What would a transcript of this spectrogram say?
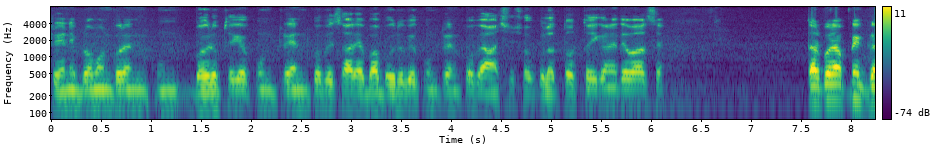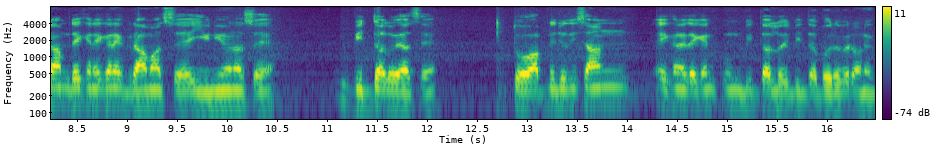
ট্রেনে ভ্রমণ করেন, কোন ভৈরব থেকে কোন ট্রেন কবে ছাড়ে বা ভৈরবে কোন ট্রেন কবে আসে, সবগুলো তথ্য এখানে দেওয়া আছে। তারপরে আপনি গ্রাম, দেখেন, এখানে গ্রাম আছে, ইউনিয়ন আছে, বিদ্যালয় আছে। তো আপনি যদি চান, এখানে দেখেন, কোন বিদ্যালয়, বিদ্যা ভৈরবের অনেক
